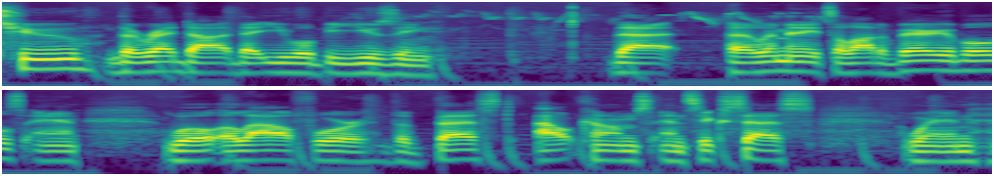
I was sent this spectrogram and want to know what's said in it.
to the red dot that you will be using. That eliminates a lot of variables and will allow for the best outcomes and success when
